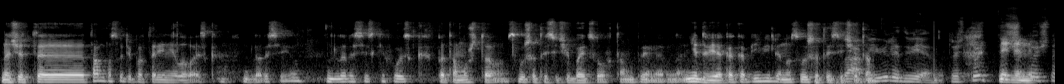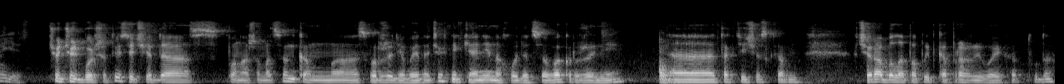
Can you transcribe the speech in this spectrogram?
Значит, э, там, по сути, повторение Иловайска для России, для российских войск, потому что свыше тысячи бойцов там примерно. Не две, как объявили, но свыше тысячи. Да, там. объявили две. То есть тысячи не, не, не. точно есть. Чуть-чуть больше тысячи, да, с, по нашим оценкам, э, с вооружением военной техники, они находятся в окружении э, тактическом. Вчера была попытка прорыва их оттуда.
